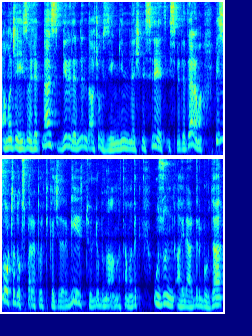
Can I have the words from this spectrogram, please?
amaca hizmet etmez. Birilerinin daha çok zenginleşmesine hizmet eder ama biz ortodoks para politikacılara bir türlü bunu anlatamadık. Uzun aylardır burada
